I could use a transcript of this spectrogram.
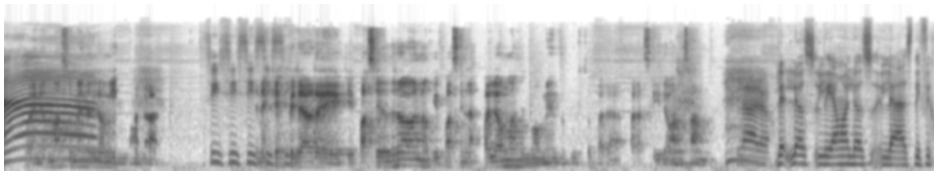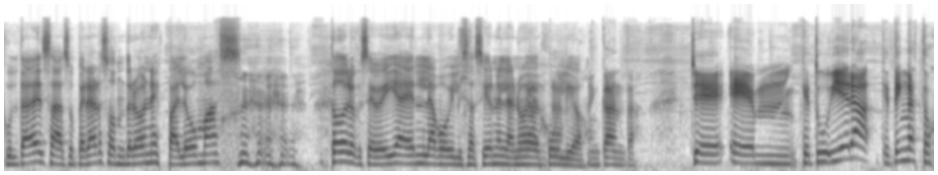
Ah, Bueno, más o menos lo mismo acá. Sí, sí, sí, sí. que sí. esperar eh, que pase el dron o que pasen las palomas, el momento justo para, para seguir avanzando. Claro. Los, digamos, los, las dificultades a superar son drones, palomas, todo lo que se veía en la movilización en la 9 de julio. Me encanta. Che, em, que tuviera, que tenga estos,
